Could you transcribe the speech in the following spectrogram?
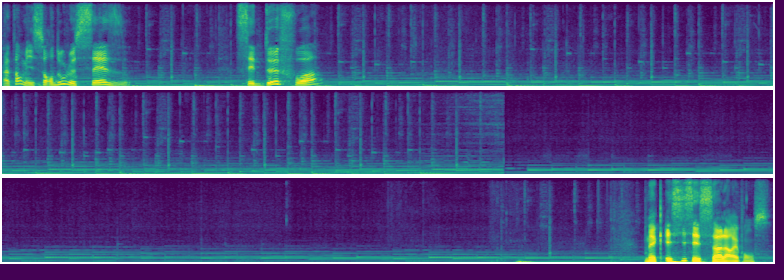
Attends, mais il sort d'où le 16 C'est deux fois... Mec, et si c'est ça la réponse?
